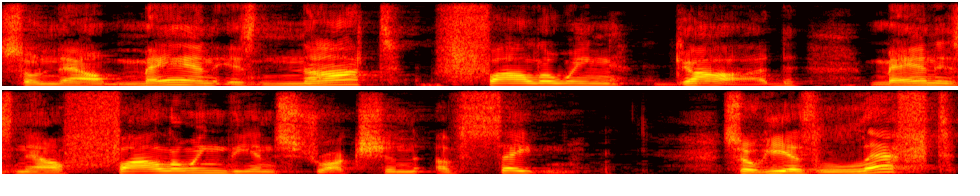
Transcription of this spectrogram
So now man is not following God. Man is now following the instruction of Satan. So he has left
